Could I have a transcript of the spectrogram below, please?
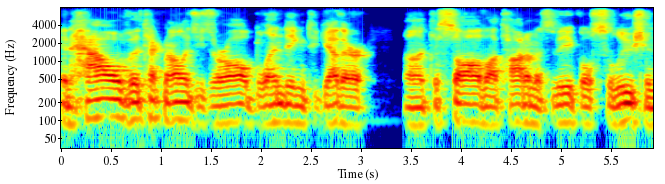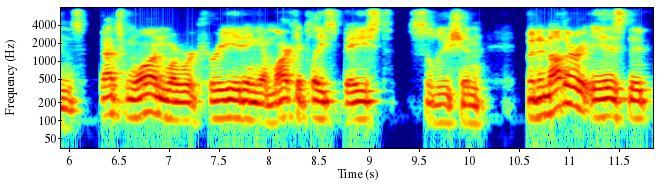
and how the technologies are all blending together uh, to solve autonomous vehicle solutions. That's one where we're creating a marketplace based solution. But another is that,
